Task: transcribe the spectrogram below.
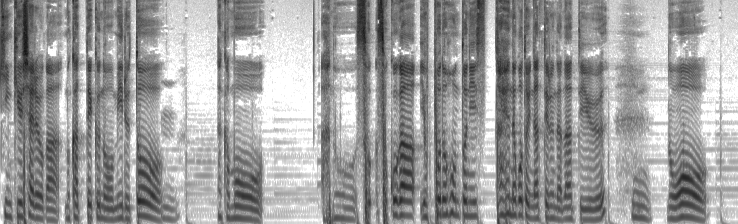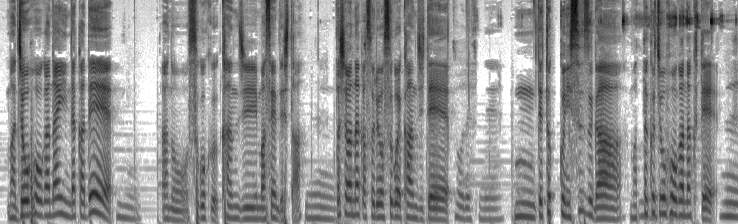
緊急車両が向かっていくのを見ると、うん。なんかもう、あの、そ、そこがよっぽど本当に大変なことになってるんだなっていううん。のを、まあ、情報がない中でう、ん。あの、すごく感じませんでしたうん。私はなんかそれをすごい感じて、そうですね。うん、で特に鈴が全く情報がなくて、うん。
